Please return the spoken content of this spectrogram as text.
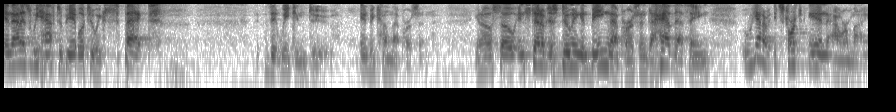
and that is we have to be able to expect that we can do and become that person. You know, so instead of just doing and being that person to have that thing, we gotta, it starts in our mind.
